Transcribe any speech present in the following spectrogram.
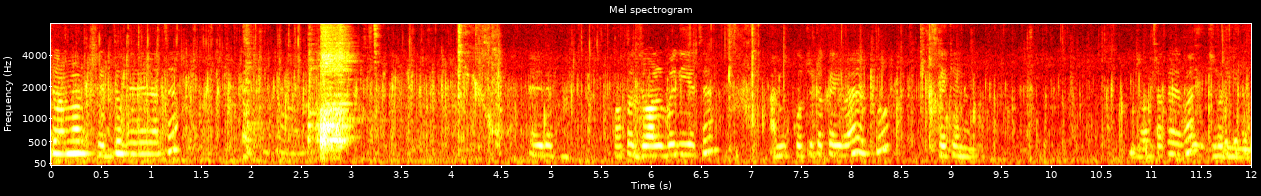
কচুটা আমার সেদ্ধ হয়ে গেছে। এই দেখুন কত জল বেরিয়েছে। আমি কচুটাকে এবার একটু ছেঁকে নেব। জলটাকে এবার ঝরিয়ে নেব।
